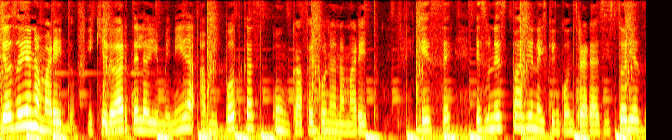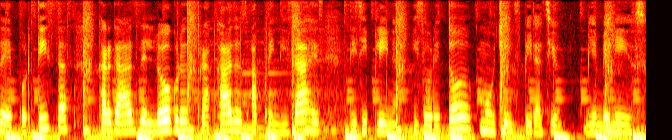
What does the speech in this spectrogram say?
Yo soy Ana Mareto y quiero darte la bienvenida a mi podcast Un café con Ana Mareto. Este es un espacio en el que encontrarás historias de deportistas cargadas de logros, fracasos, aprendizajes, disciplina y sobre todo mucha inspiración. Bienvenidos.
